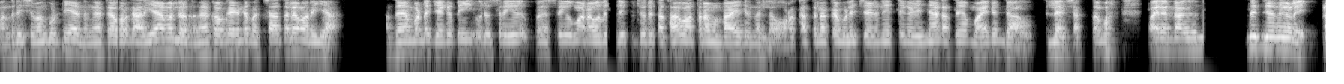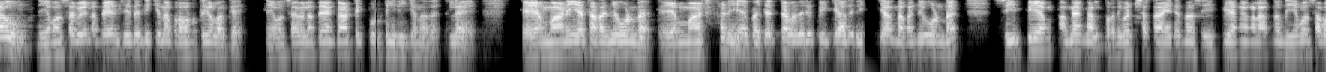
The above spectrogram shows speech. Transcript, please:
മന്ത്രി ശിവൻകുട്ടിയെ നിങ്ങൾക്ക് അവർക്ക് അറിയാമല്ലോ നിങ്ങൾക്കൊക്കെ അതിന്റെ പശ്ചാത്തലം അറിയാം. അദ്ദേഹം പണ്ട് ജഗതി ഒരു ശ്രീ ശ്രീകുമാർ അവതരിപ്പിച്ച ഒരു കഥാപാത്രം ഉണ്ടായിരുന്നല്ലോ. ഉറക്കത്തിലൊക്കെ വിളിച്ചെഴുന്നേറ്റ് കഴിഞ്ഞാൽ അദ്ദേഹം വയലന്റ് ആവും. അല്ലെ ശക്തമായി വയലന്റ് ആകും ചെയ്തുകളെ ഉണ്ടാവും നിയമസഭയിൽ അദ്ദേഹം ചെയ്തിരിക്കുന്ന പ്രവർത്തികളൊക്കെ നിയമസഭയിൽ അദ്ദേഹം കാട്ടിക്കൂട്ടിയിരിക്കുന്നത് അല്ലെ? കെ എം മാണിയെ തടഞ്ഞുകൊണ്ട് കെ എം മാണിയെ ബജറ്റ് അവതരിപ്പിക്കാതിരിക്കാൻ തടഞ്ഞുകൊണ്ട് സി പി എം അംഗങ്ങൾ പ്രതിപക്ഷത്തായിരുന്ന സി പി അംഗങ്ങൾ അന്ന് നിയമസഭ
